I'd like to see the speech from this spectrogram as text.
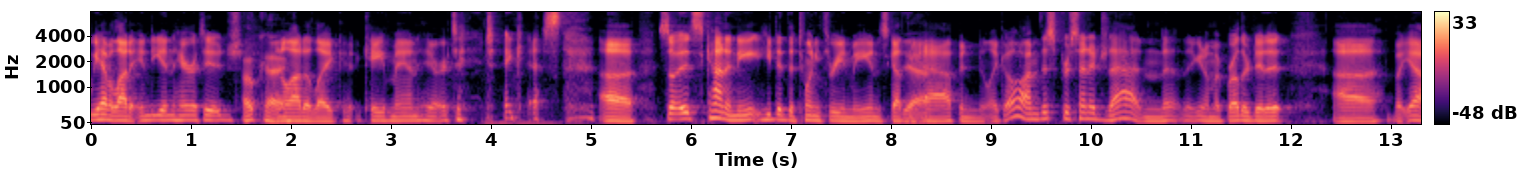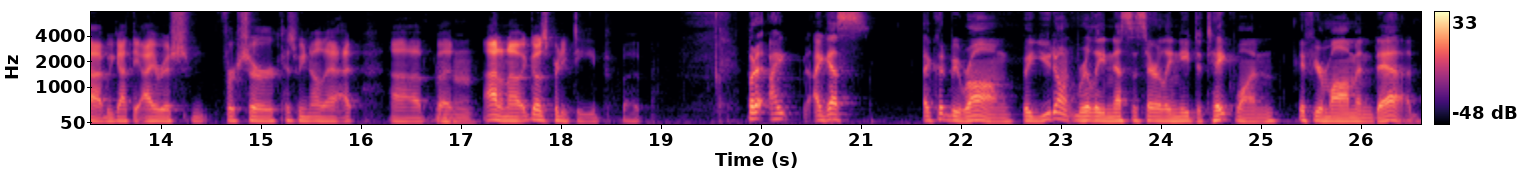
we have a lot of Indian heritage, Okay. and a lot of like caveman heritage, I guess. Uh, so it's kind of neat. He did the twenty three and Me, and it's got the app, and like, oh, I'm this percentage that, and that, you know, my brother did it. Uh, but yeah, we got the Irish for sure because we know that. Uh, but Mm-hmm. I don't know. It goes pretty deep, but But I I guess I could be wrong, but you don't really necessarily need to take one if your mom and dad.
